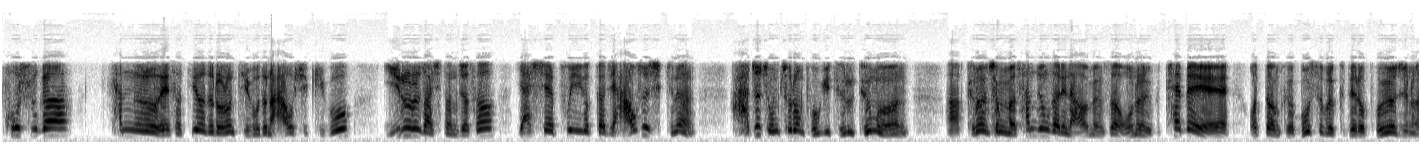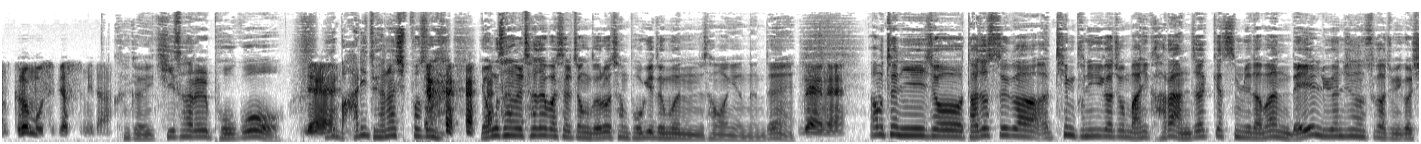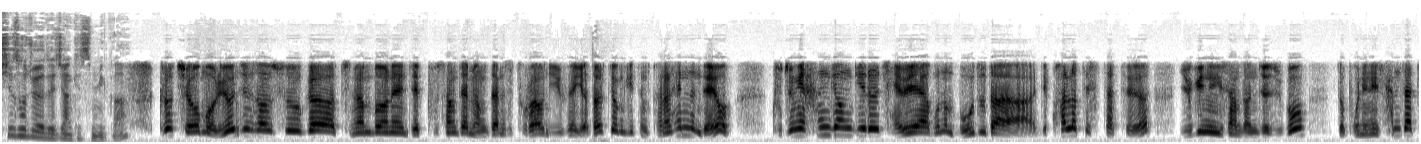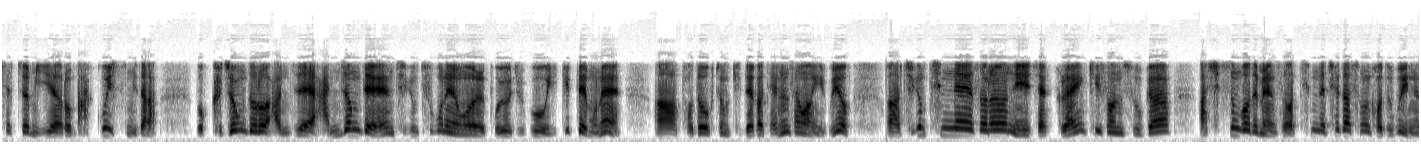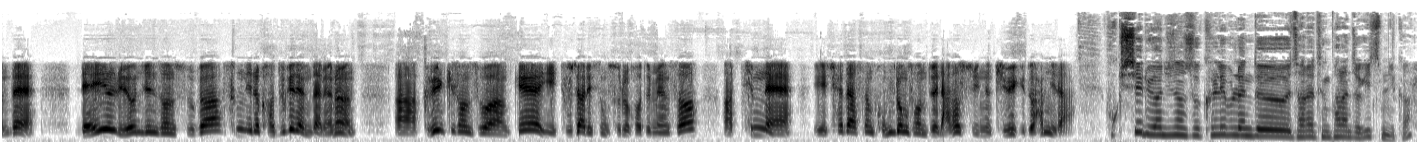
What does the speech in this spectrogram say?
포수가 3루에서 뛰어들어오는 디고든 아웃시키고 2루를 다시 던져서 야시엘 푸이그까지 아웃을 시키는 아주 좀처럼 보기 드문 아, 그런 정말 삼중살이 나오면서 오늘 그 패배의 어떤 그 모습을 그대로 보여주는 그런 모습이었습니다. 그러니까 이 기사를 보고 네. 이게 말이 되나 싶어서 영상을 찾아봤을 정도로 참 보기 드문 상황이었는데. 네네. 아무튼 이 저 다저스가 팀 분위기가 좀 많이 가라앉았겠습니다만 내일 류현진 선수가 좀 이걸 씻어줘야 되지 않겠습니까? 그렇죠. 뭐 류현진 선수가 지난번에 이제 부상자 명단에서 돌아온 이후에 8경기 등판을 했는데요. 그 중에 한 경기를 제외하고는 모두 다 이제 quality start 6이닝 이상 던져주고 또 본인이 3자책점 이하로 막고 있습니다. 뭐 그 정도로 안제 안정된 지금 투구 내용을 보여주고 있기 때문에 아 더더욱 좀 기대가 되는 상황이고요. 아 지금 팀 내에서는 이 잭 그라인키 선수가 아 10승 거두면서 팀 내 최다승을 거두고 있는데 내일 류현진 선수가 승리를 거두게 된다면은 아, 그린키 선수와 함께 이 두 자리 승수를 거두면서 아, 팀내 최다승 공동 선두에 나설 수 있는 기회이기도 합니다. 혹시 류현진 선수 클리블랜드 전에 등판한 적이 있습니까?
